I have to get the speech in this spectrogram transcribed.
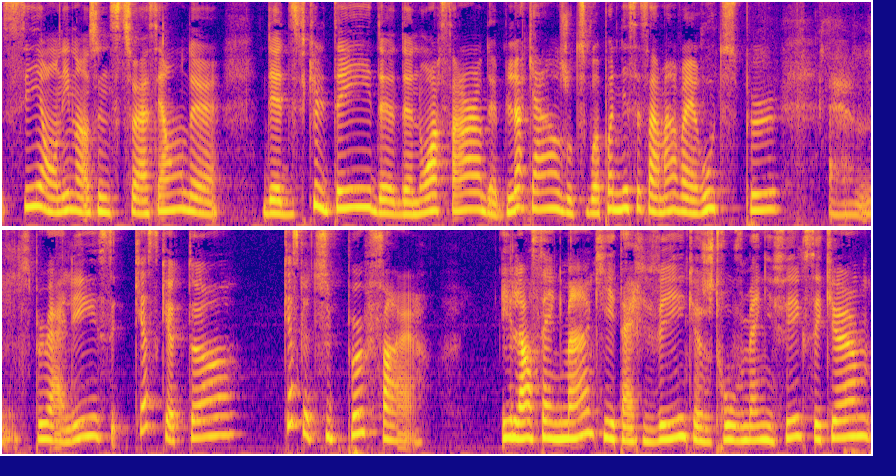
si on est dans une situation de, de difficulté, de, de de blocage, où tu vois pas nécessairement vers où tu peux euh, aller, qu'est-ce que tu qu'est-ce que tu peux faire? Et l'enseignement qui est arrivé, que je trouve magnifique, c'est que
